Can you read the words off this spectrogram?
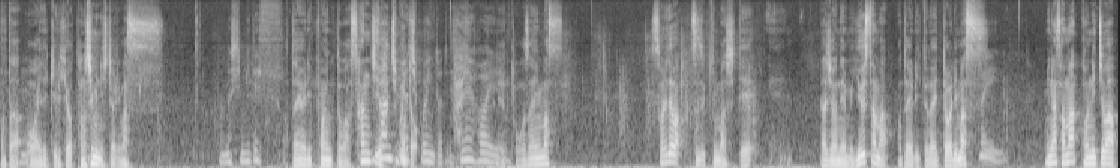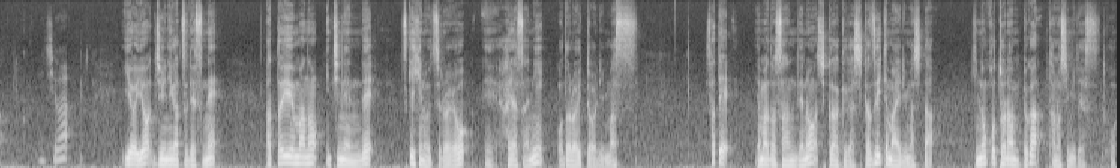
またお会いできる日を楽しみにしております。楽しみです。お便りポイントは38ポイント。38ポイントですね。はい、ありがとうございますそれでは続きまして、えーラジオネームゆう様お便りいただいております、はい、こ皆様こんにちはんにちはいよいよ12月ですね。あっという間の1年で月日の移ろいを、えー速さに驚いております。さて、山戸さんでの宿泊が近づいてまいりました。キノコトランプが楽しみです。お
